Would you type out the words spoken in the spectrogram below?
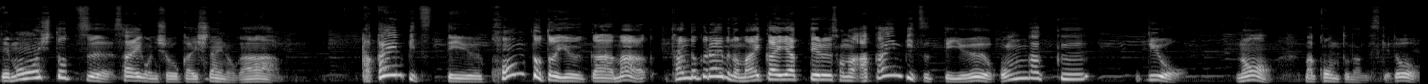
でもう一つ最後に紹介したいのが赤鉛筆っていうコントというかまあ単独ライブの毎回やってるその赤鉛筆っていう音楽デュオの、まあ、コントなんですけど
